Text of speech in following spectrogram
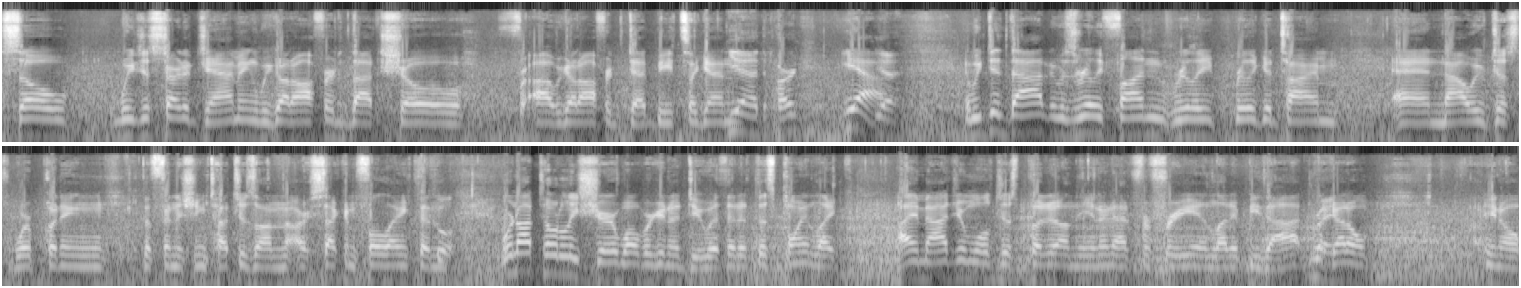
So we just started jamming. We got offered that show. For, uh, we got offered Deadbeats again. Yeah, at the park. Yeah. Yeah. And we did that. It was really fun, really, really good time. And now we've just we're putting the finishing touches on our second full length, and Cool. we're not totally sure what we're gonna do with it at this point. Like, I imagine we'll just put it on the internet for free and let it be that. Right. Like, I don't, you know,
